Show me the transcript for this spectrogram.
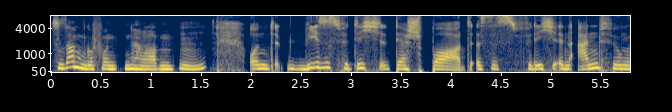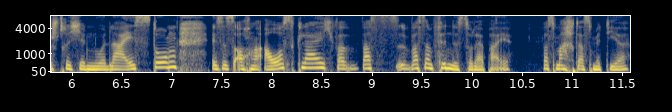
zusammengefunden haben. Mhm. Und wie ist es für dich der Sport? Ist es für dich in Anführungsstrichen nur Leistung? Ist es auch ein Ausgleich? Was, was empfindest du dabei? Was macht das mit dir?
